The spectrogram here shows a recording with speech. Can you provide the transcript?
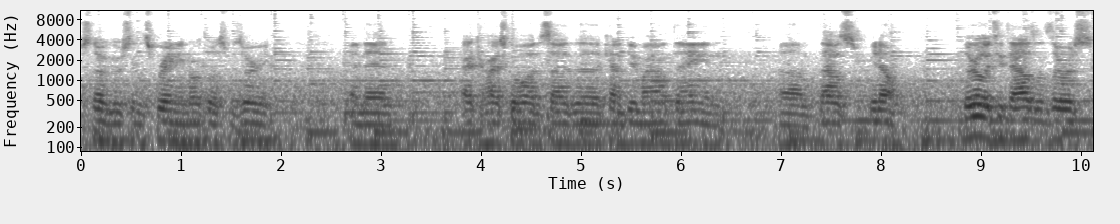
snow goose in the spring in Northwest Missouri. And then after high school, I decided to kind of do my own thing, and um, that was you know the early 2000s. There was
